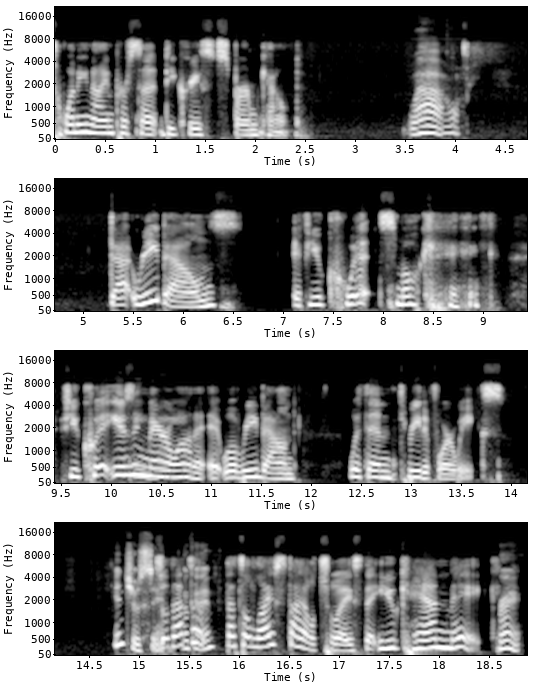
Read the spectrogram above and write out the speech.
29% decreased sperm count. Wow. That rebounds if you quit smoking. if you quit using marijuana, it will rebound within 3 to 4 weeks. Interesting. So that's okay. a that's a lifestyle choice that you can make. right.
